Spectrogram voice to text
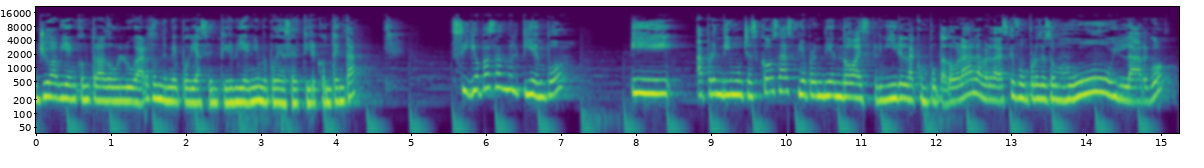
yo había encontrado un lugar donde me podía sentir bien y me podía sentir contenta. Siguió pasando el tiempo y aprendí muchas cosas, fui aprendiendo a escribir en la computadora. La verdad es que fue un proceso muy largo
